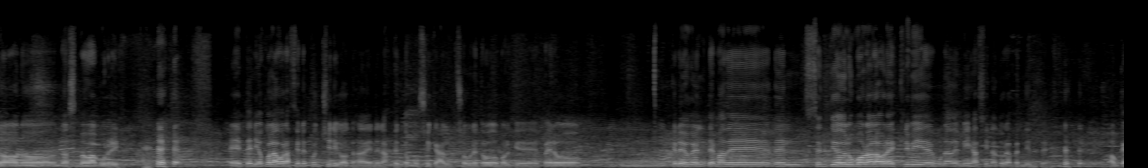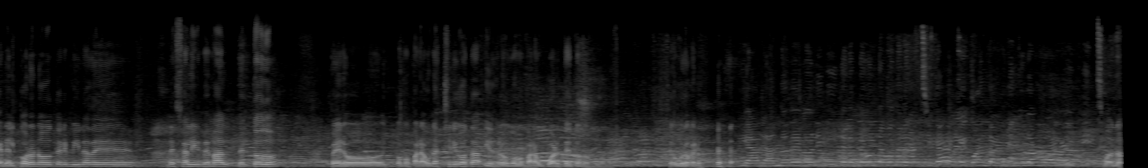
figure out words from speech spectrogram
No, no, no se me va a ocurrir. He tenido colaboraciones con chirigotas en el aspecto musical, sobre todo, porque, pero creo que el tema del sentido del humor a la hora de escribir es una de mis asignaturas pendientes. Aunque en el coro no termina de, salirme mal del todo, pero como para una chirigota y desde luego como para un cuarteto no. Seguro que no. y hablando de Bollywood, yo le preguntaba a una de las chicas que cuántas películas habéis visto. Bueno,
